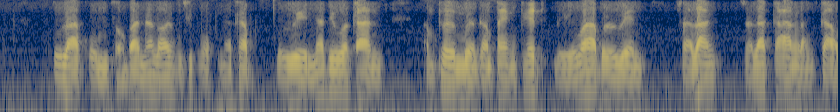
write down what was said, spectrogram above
15 ตุลาคม 2566 นะครับบริเวณหน้าที่ว่าการอำเภอเมืองกำแพงเพชรหรือว่าบริเวณสาราง สารากลางหลังเก่า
